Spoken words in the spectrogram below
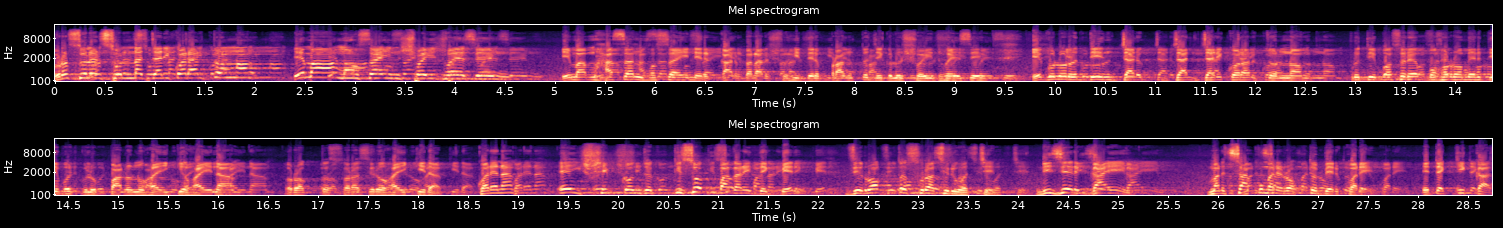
রসুলের সুন্নাত জারি করার জন্য ইমাম হোসাইন শহীদ হয়েছেন। ইমাম হাসান হোসাইনের কারবালার শহীদের প্রান্ত যেগুলো শহীদ হয়েছে, এগুলোর দিন জারি- করার জন্য প্রতি বছরে মহরমের দিবসগুলো পালন হয় কি হয় না? রক্ত সরাসরি হয় কি না? করে না? এই শিবগঞ্জ কৃষক বাজারে দেখবেন যে রক্ত সরাসরি হচ্ছে। নিজের গায়ে মানে চাকু মানে রক্ত বের করে। এটা কি কাজ?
